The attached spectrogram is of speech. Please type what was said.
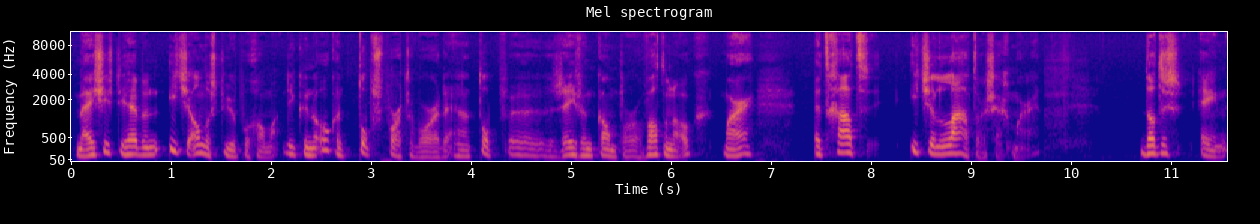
Meisjes die hebben een ietsje ander stuurprogramma. Die kunnen ook een topsporter worden en een top uh, zevenkamper of wat dan ook. Maar het gaat ietsje later, zeg maar. Dat is één.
